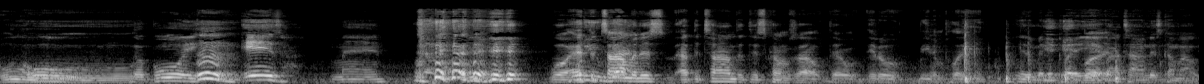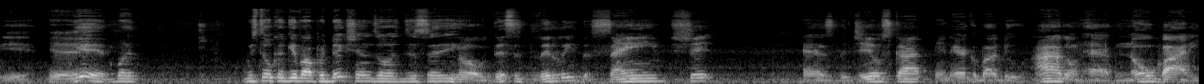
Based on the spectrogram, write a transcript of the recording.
Oh, Ooh. the boy Mm. is man. Well, at the time got? of this, at the time that this comes out, there it'll be in play. It'd have been a play, yeah. By the time this come out, yeah. Yeah. Yeah, but we still could give our predictions or just say No, this is literally the same shit as the Jill Scott and Erykah Badu. I don't have nobody.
